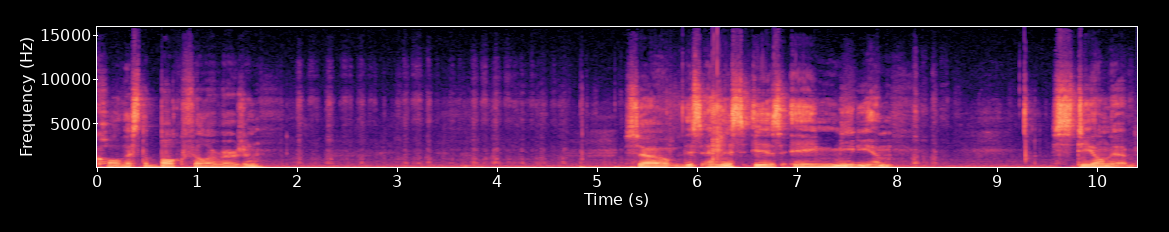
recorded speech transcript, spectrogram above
call this the bulk filler version. So this and this is a medium steel nib.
